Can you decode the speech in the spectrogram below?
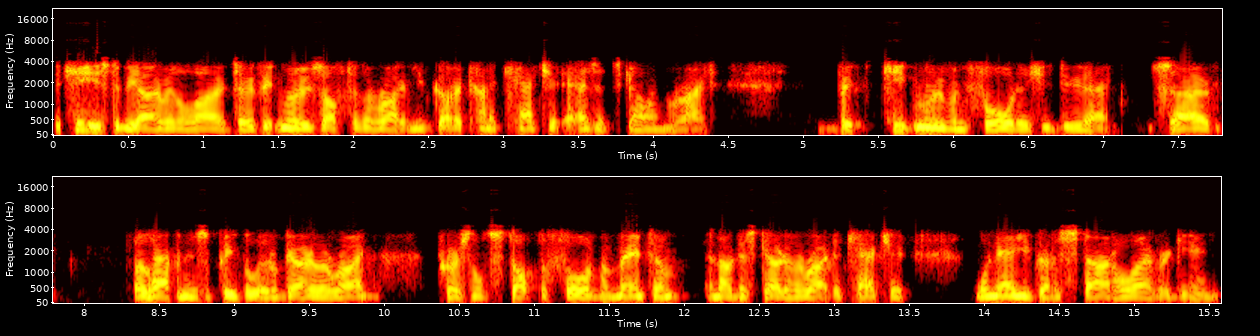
The key is to be over the load. So if it moves off to the right, you've got to kind of catch it as it's going right but keep moving forward as you do that. So what'll happen is the people it'll go to the right, person will stop the forward momentum and they'll just go to the right to catch it. Well, now you've got to start all over again.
